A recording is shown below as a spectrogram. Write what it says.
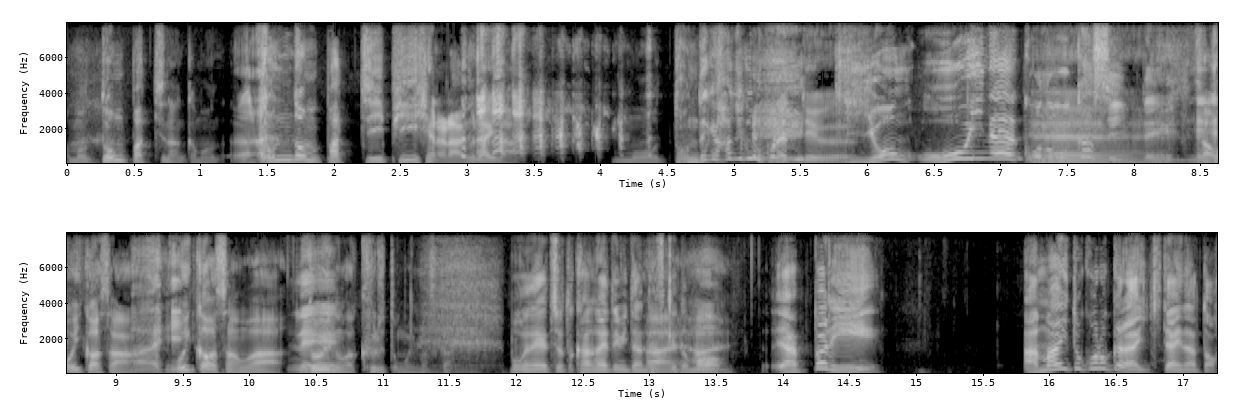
もうドンパッチなんかもどんどんパッチピーヒャララぐらいな。もうどんだけ弾くのこれっていう。擬音多いなこのお菓子って。さあ及川さん。及川さんはどういうのが来ると思いますか？僕ねちょっと考えてみたんですけどもやっぱり甘いところからいきたいなと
